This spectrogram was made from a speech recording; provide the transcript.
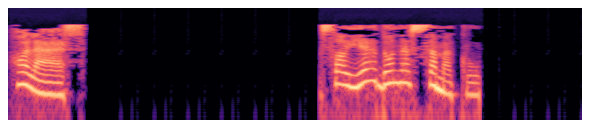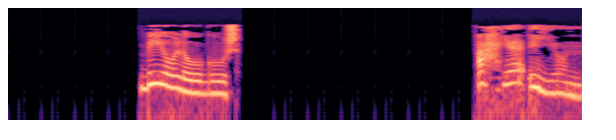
Halász. صياد السمك Biológus. أحيائي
